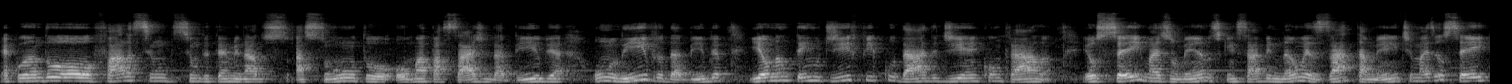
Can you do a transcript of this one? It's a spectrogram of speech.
é quando fala-se um, se um determinado assunto ou uma passagem da Bíblia, um livro da Bíblia, e eu não tenho dificuldade de encontrá-la. Eu sei mais ou menos, quem sabe não exatamente, mas eu sei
